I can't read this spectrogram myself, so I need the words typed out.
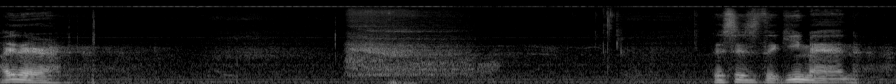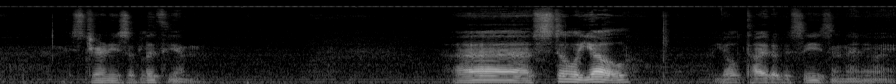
Hi there. This is the Gee Man, his journeys of lithium. Uh, still a Yule. Yule tide of a season, anyway.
